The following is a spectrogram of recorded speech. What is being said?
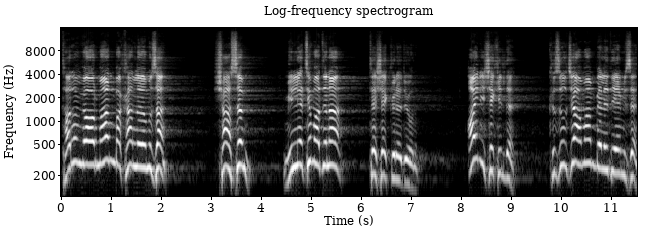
Tarım ve Orman Bakanlığımıza şahsım milletim adına teşekkür ediyorum. Aynı şekilde Kızılcahamam Belediye'mize,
